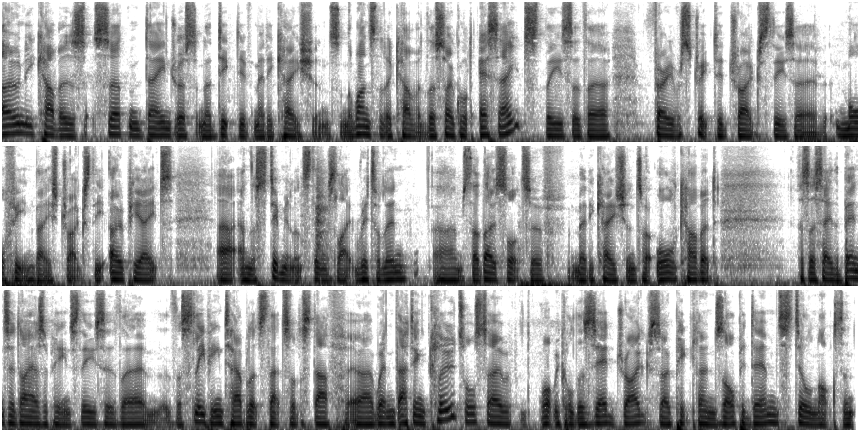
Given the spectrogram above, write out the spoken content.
only covers certain dangerous and addictive medications, and the ones that are covered, the so-called S8s. These are the very restricted drugs. These are morphine-based drugs, the opiates, uh, and the stimulants, things like Ritalin. Um, so those sorts of medications are all covered as I say, the benzodiazepines, these are the, the sleeping tablets, that sort of stuff. Uh, when that includes also what we call the Z drugs, zopiclone, Zolpidem, Stilnox, and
